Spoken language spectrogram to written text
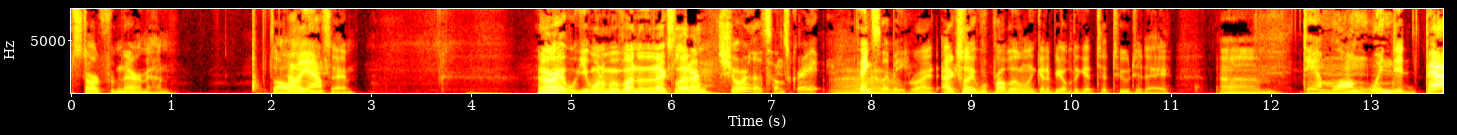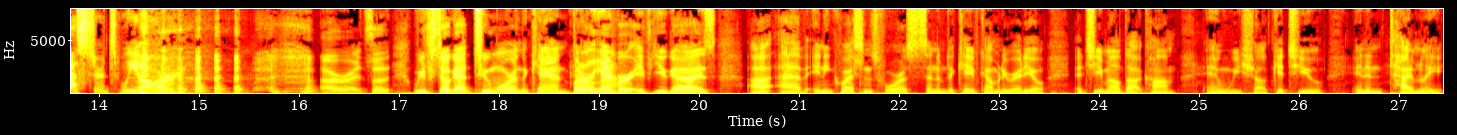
start from there, man. That's all Hell I yeah. can say. All right, well, you want to move on to the next letter? Sure, that sounds great. Thanks, Libby. Right. Actually, we're probably only going to be able to get to two today. Um, Damn long-winded bastards we are. All right, so we've still got two more in the can. But Hell yeah. remember, if you guys uh, have any questions for us, send them to cavecomedyradio at gmail.com, and we shall get to you in a timely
